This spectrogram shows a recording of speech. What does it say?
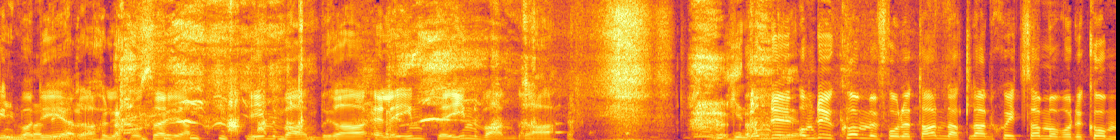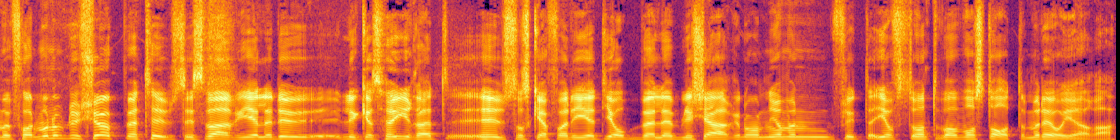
invadera, Invadera. höll jag på att säga. Invandra eller inte invandra. Om du, om du kommer från ett annat land, skitsamma var du kommer ifrån. Men om du köper ett hus i Sverige eller du lyckas hyra ett hus och skaffa dig ett jobb eller bli kär i någon. Ja, men flytta, jag förstår inte vad, vad staten med det att göra.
